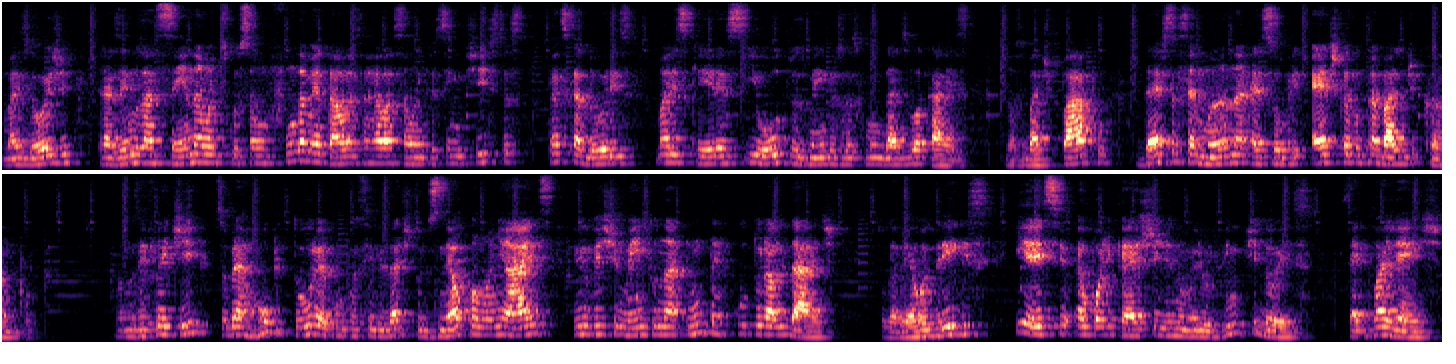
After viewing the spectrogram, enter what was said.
Mas hoje trazemos à cena uma discussão fundamental nessa relação entre cientistas, pescadores, marisqueiras e outros membros das comunidades locais. Nosso bate-papo desta semana é sobre ética no trabalho de campo. Vamos refletir sobre a ruptura com possíveis atitudes neocoloniais e o investimento na interculturalidade. Sou Gabriel Rodrigues e esse é o podcast de número 22. Segue com a gente.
